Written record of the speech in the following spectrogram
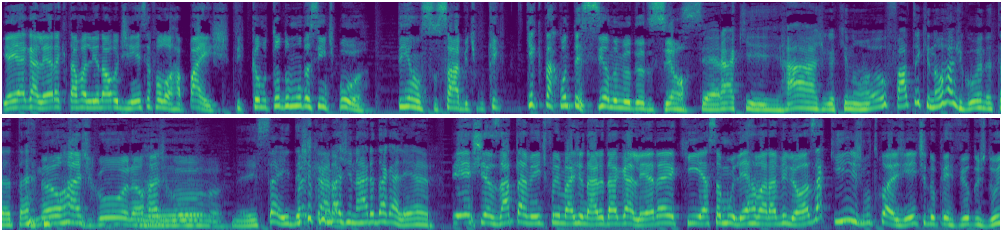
e aí a galera que tava ali na audiência falou, rapaz, ficamos todo mundo assim, tipo, tenso, sabe? Tipo, o que, que que tá acontecendo, meu Deus do céu? Será que rasga que não... O fato é que não rasgou, né? Tá, tá... Não rasgou, não rasgou. É isso aí, deixa Mas, pro cara, imaginário da galera. Deixa exatamente pro imaginário da galera que essa mulher maravilhosa aqui, junto com a gente no perfil dos Dudes,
